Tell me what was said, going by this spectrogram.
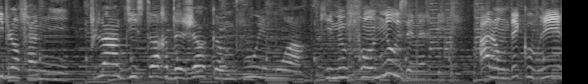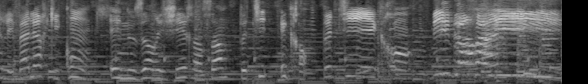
Bible en famille. Plein d'histoires de gens comme vous et moi qui nous font nous émerveiller. Allons découvrir les valeurs qui comptent et nous enrichir ensemble, petits et grands. Petits et grands. Bible en famille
